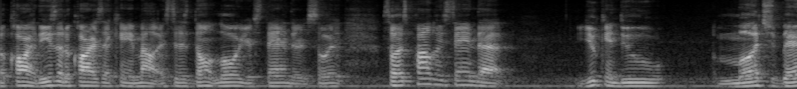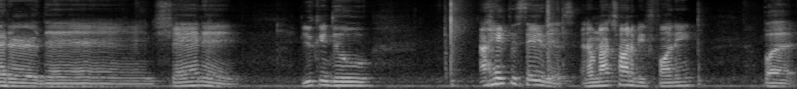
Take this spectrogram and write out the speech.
the card. These are the cards that came out. It says don't lower your standards. So it so it's probably saying that you can do much better than Shannon. You can do I hate to say this, and I'm not trying to be funny, but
